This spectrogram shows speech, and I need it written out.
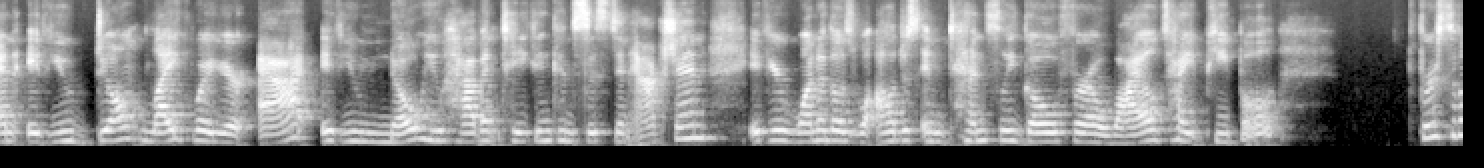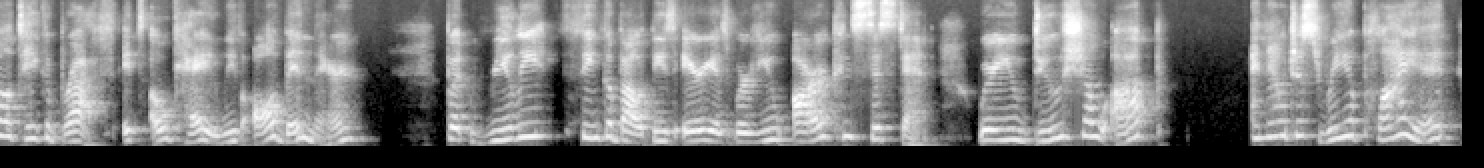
And if you don't like where you're at, if you know you haven't taken consistent action, if you're one of those, well, I'll just intensely go for a while type people, first of all, take a breath. It's okay. We've all been there. But really think about these areas where you are consistent, where you do show up, and now just reapply it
